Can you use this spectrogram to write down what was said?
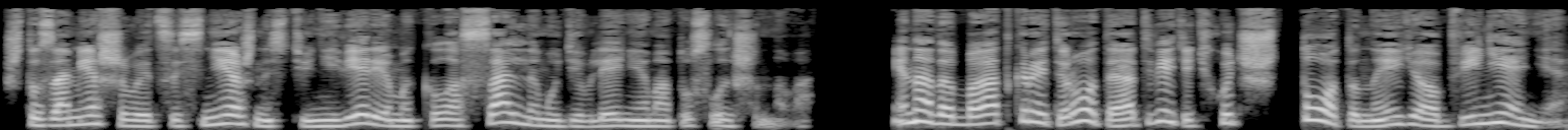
что замешивается с нежностью, неверием и колоссальным удивлением от услышанного. И надо бы открыть рот и ответить хоть что-то на ее обвинение,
